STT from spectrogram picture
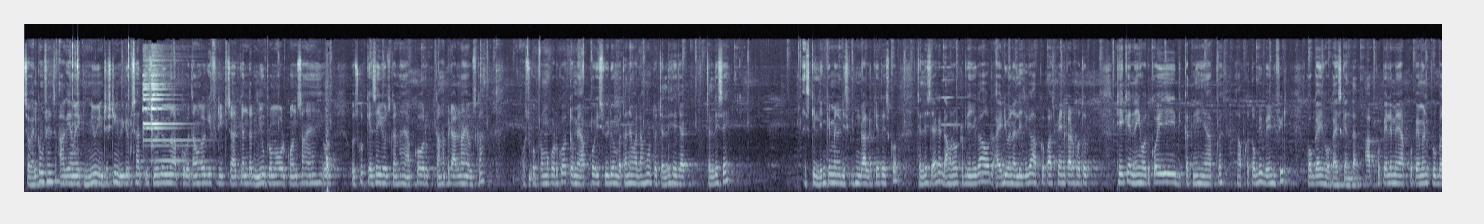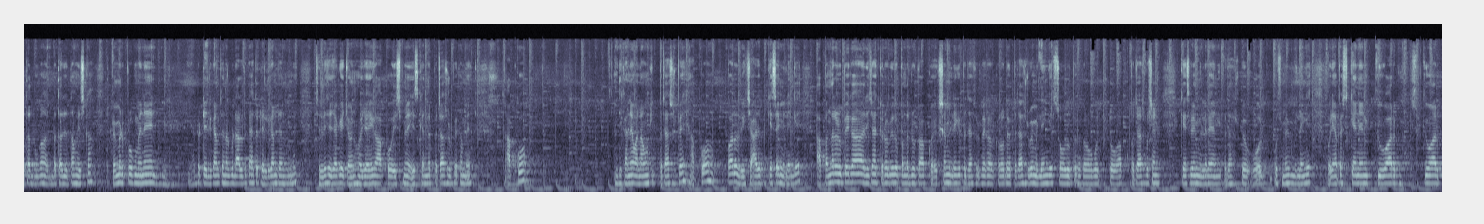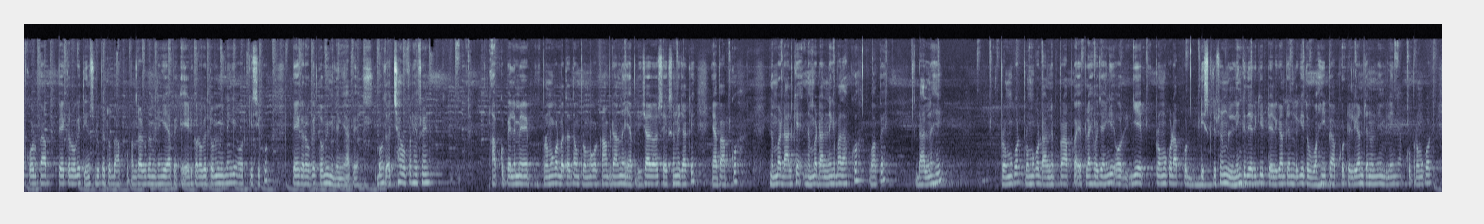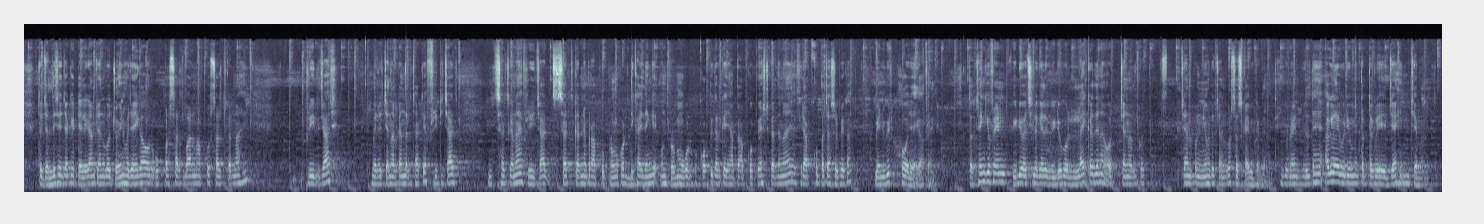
So welcome friends आ गया मैं एक न्यू इंटरेस्टिंग वीडियो के साथ इस वीडियो में आपको बताऊँगा कि फ्री रिचार्ज के अंदर न्यू प्रोमो कोड कौन सा है और उसको कैसे यूज़ करना है आपको और कहाँ पे डालना है उसका, उसको प्रोमो कोड को। तो मैं आपको इस वीडियो में बताने वाला हूँ। तो जल्दी से जा, जल्दी से इसकी लिंक मैंने डिस्क्रिप्शन में डाल रखी है तो इसको जल्दी से जाकर डाउनलोड कर लीजिएगा और आईडी बना लीजिएगा। आपके पास पैन कार्ड हो तो ठीक है, नहीं हो तो कोई दिक्कत नहीं है आपका आपका तो भी बेनिफिट ही होगा इसके अंदर। आपको पहले मैं आपको पेमेंट प्रूफ बता दूँगा, बता देता हूँ इसका। तो पेमेंट प्रूफ मैंने यहाँ पे टेलीग्राम चैनल पर डाल रखा है तो टेलीग्राम चैनल में जल्दी से जाके ज्वाइन हो जाएगा आपको। इसमें, इसके अंदर पचास रुपये का मैं आपको दिखाने वाला हूँ कि पचास रुपये आपको पर रिचार्ज कैसे मिलेंगे? आप पंद्रह रुपये का रिचार्ज करोगे तो पंद्रह रुपये आपको एक्स्ट्रा मिलेंगे, पचास रुपये का करो तो पचास रुपये मिलेंगे, सौ रुपये का करोगे तो आपको पचास परसेंट कैश बैक मिलेगा यानी पचास रुपये और उसमें भी मिलेंगे। और यहाँ पे scan and Q R Q R code पर आप पे करोगे तीन सौ रुपये तो भी आपको पंद्रह रुपये मिलेंगे। यहाँ पे ऐड करोगे तो भी मिलेंगे और किसी को पे करोगे तो भी मिलेंगे यहाँ पे। बहुत अच्छा ऑफ़र है फ्रेंड आपको पहले मैं प्रोमो कोड बताता हूँ प्रोमो कोड कहाँ पे डालना है, यहाँ पे रिचार्ज और सेक्शन में जाके यहाँ पे आपको नंबर डाल के नंबर डालने के बाद आपको वहाँ पे डालना है प्रोमो कोड प्रोमो कोड डालने पर आपका अप्लाई हो जाएँगे और ये प्रोमो कोड आपको डिस्क्रिप्शन में लिंक दे रखी टेलीग्राम चैनल की तो वहीं पे आपको टेलीग्राम चैनल में मिलेंगे आपको प्रोमो कोड तो जल्दी से जाके टेलीग्राम चैनल को ज्वाइन हो जाएगा और ऊपर सर्च बार में आपको सर्च करना है फ्री रिचार्ज मेरे चैनल के अंदर जाके फ्री रिचार्ज सर्च करना है, फ्री चार्ज सर्च करने पर आपको प्रोमो कोड दिखाई देंगे। उन प्रोमो कोड को कॉपी करके यहाँ पे आपको पेस्ट कर देना है, फिर आपको पचास रुपये का बेनिफिट हो जाएगा फ्रेंड तो थैंक यू फ्रेंड वीडियो अच्छी लगे तो वीडियो को लाइक कर देना और चैनल को चैनल पर न्यू हो तो चैनल को सब्सक्राइब कर देना। थैंक यू फ्रेंड मिलते हैं अगले वीडियो में, तब तक रहिए जय हिंद, जय भारत।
